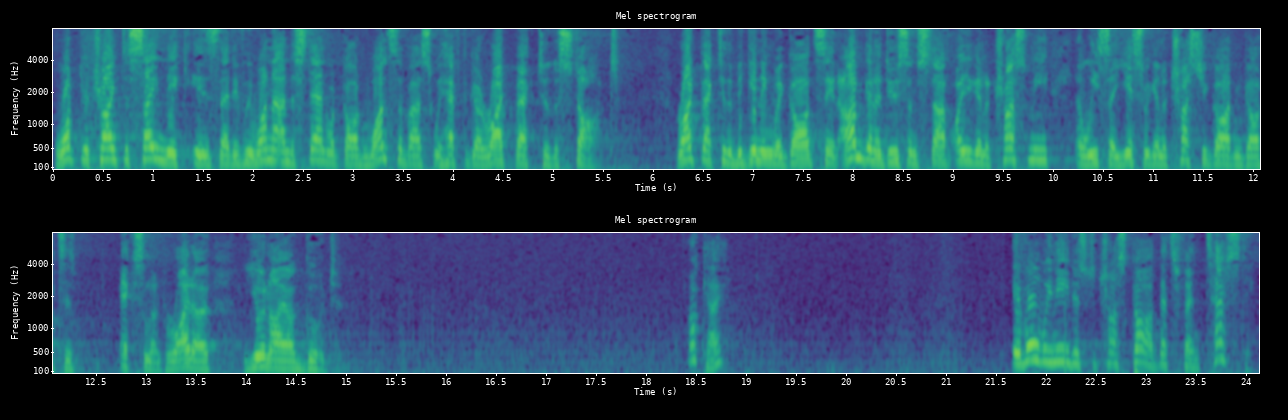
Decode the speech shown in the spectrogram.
what you're trying to say, Nick, is that if we want to understand what God wants of us, we have to go right back to the start. Right back to the beginning where God said, I'm going to do some stuff. Are you going to trust me? And we say, yes, we're going to trust you, God. And God says, excellent, righto, you and I are good. Okay. If all we need is to trust God, that's fantastic.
